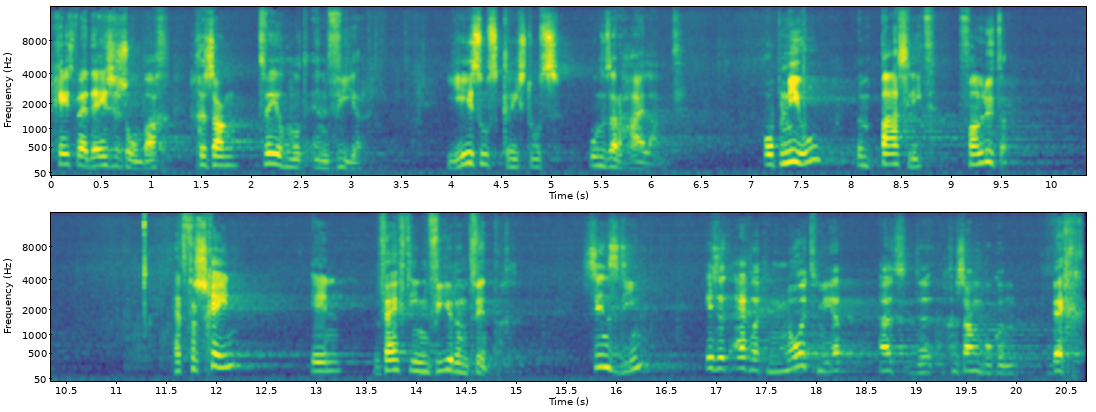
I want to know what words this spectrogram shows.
geeft bij deze zondag gezang 204. Jezus Christus, onze Heiland. Opnieuw een paaslied van Luther. Het verscheen in 1524. Sindsdien is het eigenlijk nooit meer uit de gezangboeken weg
